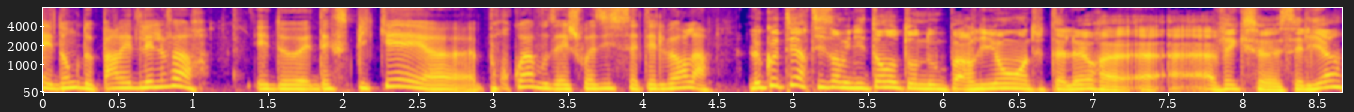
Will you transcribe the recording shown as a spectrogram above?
et donc de parler de l'éleveur et d'expliquer pourquoi vous avez choisi cet éleveur-là. Le côté artisan militant dont nous parlions tout à l'heure avec Célia,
